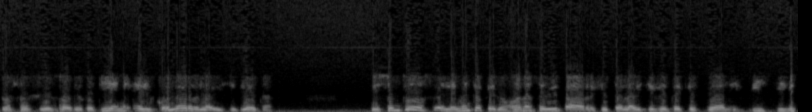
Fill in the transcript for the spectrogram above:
los accesorios que tiene, el color de la bicicleta. Y son todos elementos que nos van a servir para registrar la bicicleta y que sea difícil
